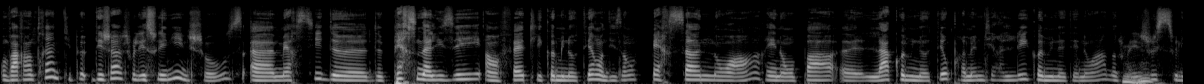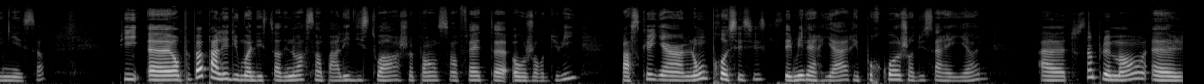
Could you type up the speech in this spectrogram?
on va rentrer un petit peu. Déjà, je voulais souligner une chose. Euh, merci de, personnaliser, en fait, les communautés en disant personne noire et non pas euh, la communauté. On pourrait même dire les communautés noires. Donc, je voulais mhm. juste souligner ça. Puis, on ne peut pas parler du mois de l'histoire des Noirs sans parler d'histoire, je pense, en fait, aujourd'hui, parce qu'il y a un long processus qui s'est mis derrière et pourquoi aujourd'hui ça rayonne. Euh, tout simplement, euh,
